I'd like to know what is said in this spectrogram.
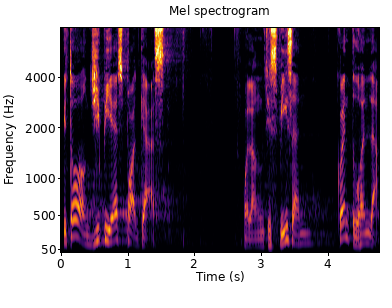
Ito ang GPS Podcast. Walang chismisan, kwentuhan lang.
